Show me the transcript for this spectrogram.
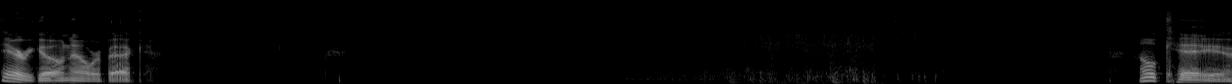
There we go, now we're back. Okay.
